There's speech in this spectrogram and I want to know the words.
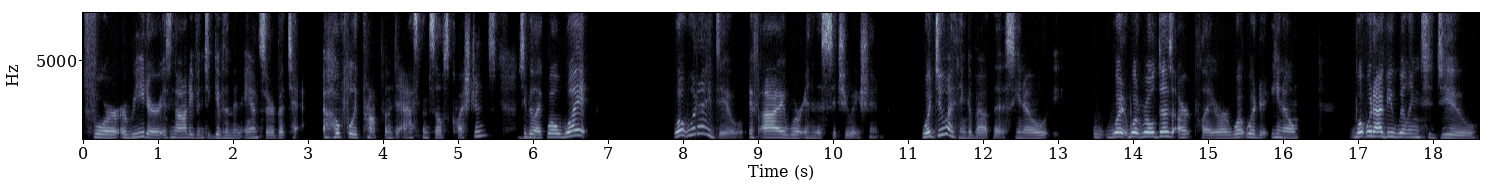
for a reader is not even to give them an answer but to hopefully prompt them to ask themselves questions. Mm-hmm. to be mm-hmm. like well what what would i do if i were in this situation? What do i think about this? You know what what role does art play? Or what would you know what would i be willing to do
